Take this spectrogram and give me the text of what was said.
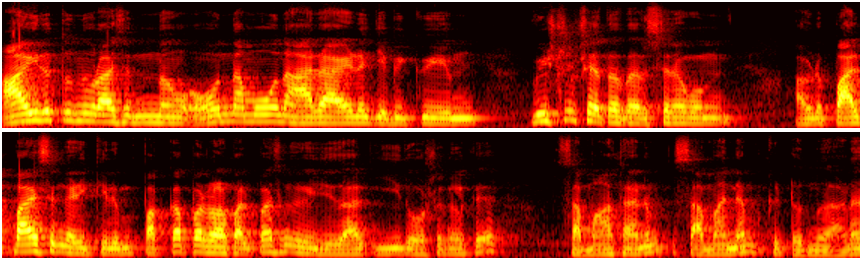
ആയിരത്തൊന്ന് പ്രാവശ്യം ഓം നമോ നാരായണ ജപിക്കുകയും വിഷ്ണു ക്ഷേത്ര ദർശനവും അവിടെ പാൽപ്പായസം കഴിക്കലും പക്കപ്പറ പാൽപ്പായസം കഴിക്കുക ചെയ്താൽ ഈ ദോഷങ്ങൾക്ക് സമാധാനം സമനം കിട്ടുന്നതാണ്.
